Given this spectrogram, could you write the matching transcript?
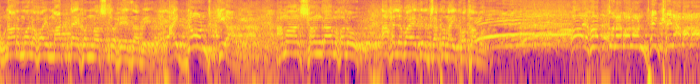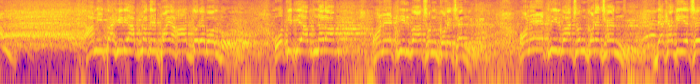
উনার মনে হয় মাঠটা এখন নষ্ট হয়ে যাবে। আই ডোন্ট কেয়ার আমার সংগ্রাম হলো, আহলে বায়াতের চেতনায় কথা বল। হাত বলুন, ঠিক বলুন? আমি তাহিরে আপনাদের পায়ে হাত ধরে বলব। অতীতে আপনারা অনেক নির্বাচন করেছেন, অনেক নির্বাচন করেছেন। দেখা গিয়েছে,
